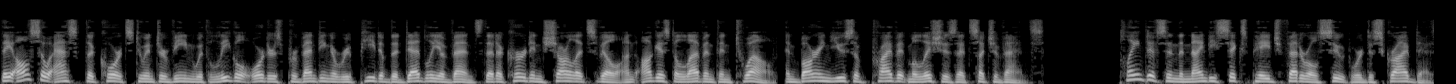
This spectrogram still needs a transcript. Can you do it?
They also asked the courts to intervene with legal orders preventing a repeat of the deadly events that occurred in Charlottesville on August 11 and 12, and barring use of private militias at such events. Plaintiffs in the 96-page federal suit were described as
